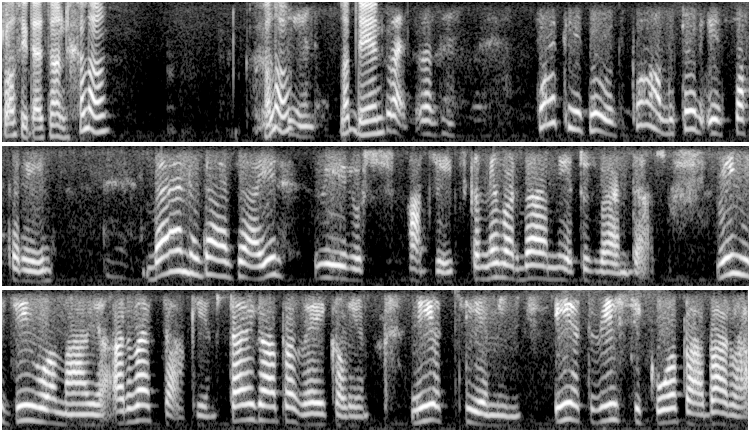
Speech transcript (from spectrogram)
Klausītājs zvana, halā. Halā. Labdien. Labdien! Labi. Sakiet, lūdzu, kāda tur ir sakarība? Bērnu dārzā ir vīrus atzīts, ka nevar bērni iet uz bērnu dārzu. Viņi dzīvo mājā ar vecākiem, staigā pa veikaliem, iet ciemiņi, iet visi kopā barā.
